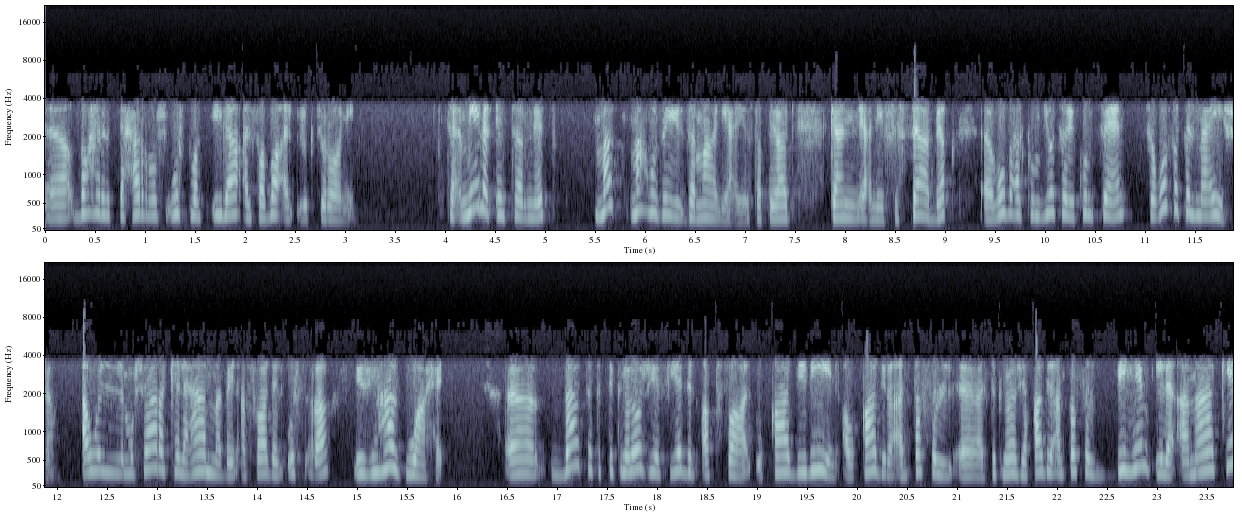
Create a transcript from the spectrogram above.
آه ظاهره التحرش وصلت إلى الفضاء الإلكتروني. تأمين الإنترنت ما ما هو زي زمان يعني استطراد كان يعني في السابق آه، وضع الكمبيوتر يكون فين؟ في غرفة المعيشة أو المشاركة العامة بين أفراد الأسرة لجهاز واحد. آه، باتت التكنولوجيا في يد الأطفال وقادرين أو قادرة أن تصل آه، التكنولوجيا قادرة أن تصل بهم إلى أماكن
